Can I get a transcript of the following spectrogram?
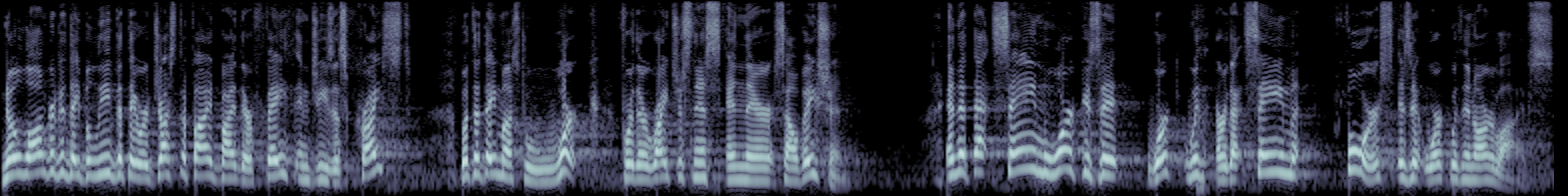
No longer did they believe that they were justified by their faith in Jesus Christ, but that they must work for their righteousness and their salvation. And that that same work is at work with, or that same force is at work within our lives.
